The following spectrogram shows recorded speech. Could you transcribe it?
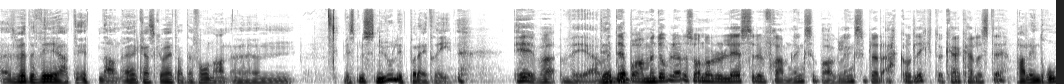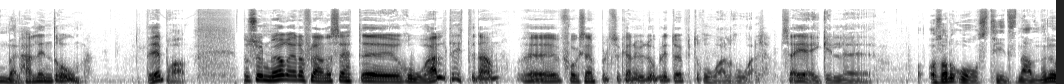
heter Vea til etternavn. Eh, Hva skal hun hete til fornavn? Um, hvis vi snur litt på de tre Eva Vea. Men det er bra. Men da blir det sånn når du leser det framlengs og baklengs, så blir det akkurat likt. Og hva kalles det? Palindrom, vel? Palindrom. Det er bra. På Sunnmøre er det flere som heter Roald til etternavn. Eh, For eksempel så kan du da bli døpt Roald Roald, sier Egil. eh, Og så har du årstidsnavnene.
